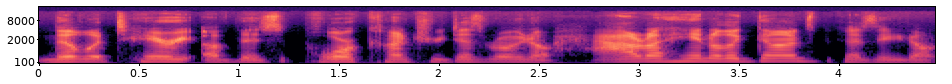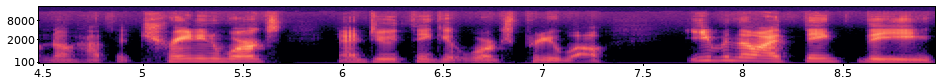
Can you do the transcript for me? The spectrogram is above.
military of this poor country doesn't really know how to handle the guns because they don't know how the training works. And I do think it works pretty well. Even though I think the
